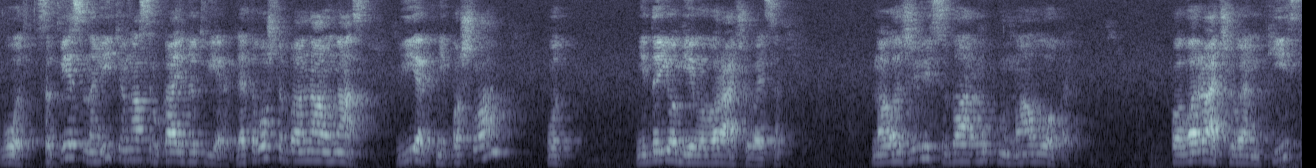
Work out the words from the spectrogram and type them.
Вот. Соответственно, видите, у нас рука идет вверх. Для того, чтобы она у нас вверх не пошла, вот не даем ей выворачиваться, наложили сюда руку на локоть. Поворачиваем кисть,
